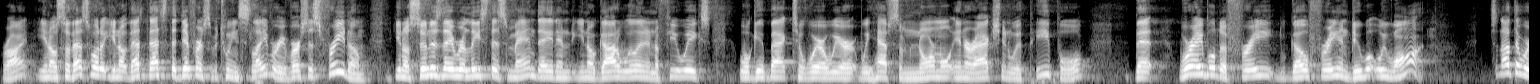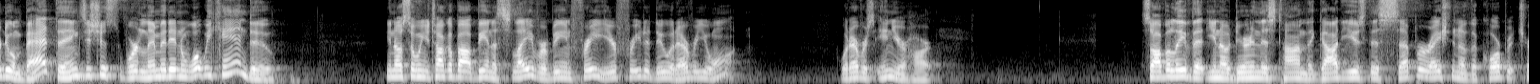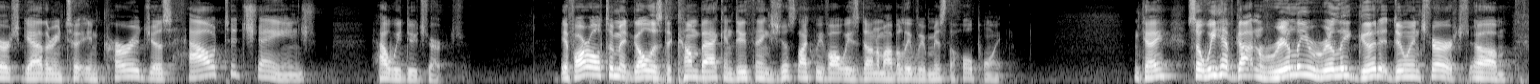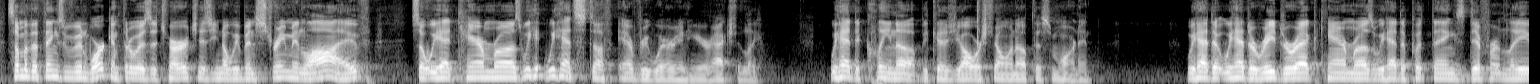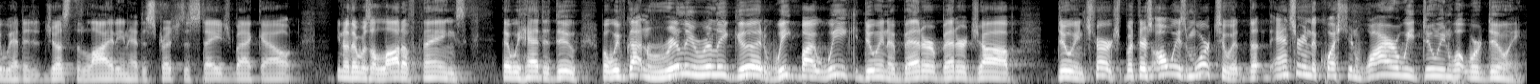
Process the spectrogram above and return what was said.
Right? You know, so that's what, you know, that, that's the difference between slavery versus freedom. You know, as soon as they release this mandate and, you know, God willing, in a few weeks, we'll get back to where we, are, we have some normal interaction with people that we're able to free, go free and do what we want. It's not that we're doing bad things, it's just we're limited in what we can do. You know, so when you talk about being a slave or being free, you're free to do whatever you want, whatever's in your heart. So I believe that, you know, during this time that God used this separation of the corporate church gathering to encourage us how to change how we do church. If our ultimate goal is to come back and do things just like we've always done them, I believe we've missed the whole point. Okay? So we have gotten really, really good at doing church. Um, some of the things we've been working through as a church is, you know, we've been streaming live. So we had cameras. We, we had stuff everywhere in here, actually. We had to clean up because y'all were showing up this morning. We had, to, we had to redirect cameras. We had to put things differently. We had to adjust the lighting, had to stretch the stage back out. You know, there was a lot of things that we had to do. But we've gotten really, really good week by week doing a better, better job doing church, but there's always more to it. The, answering the question, why are we doing what we're doing?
